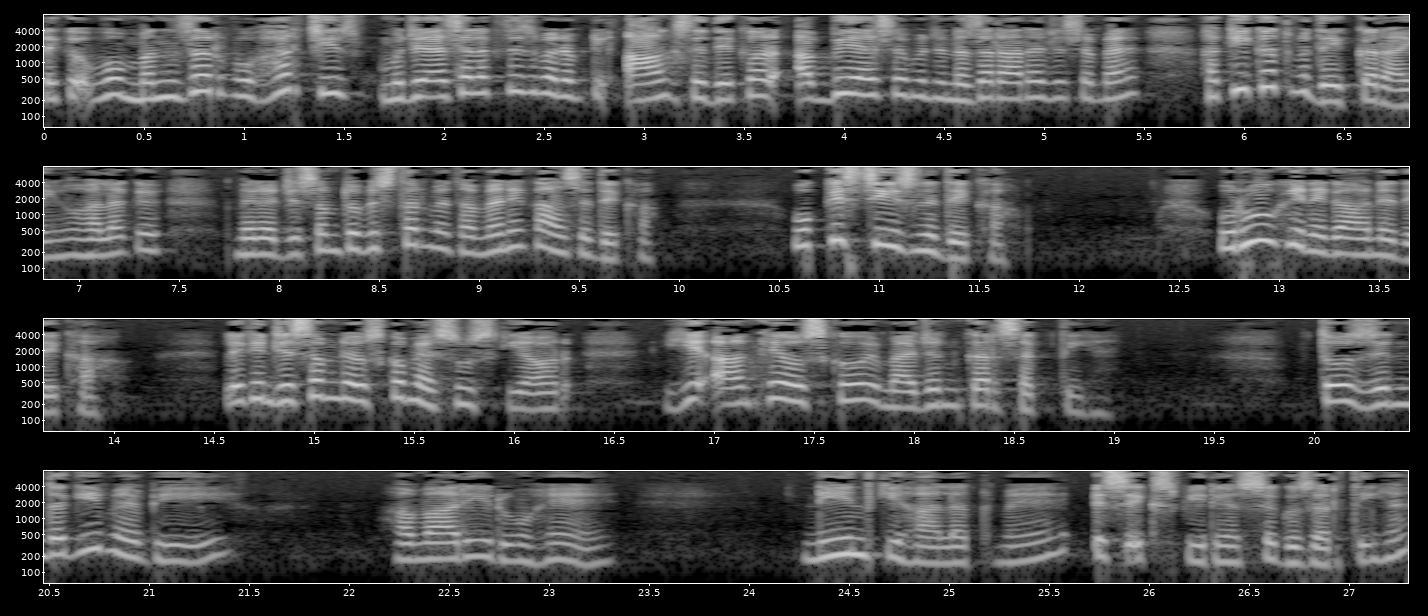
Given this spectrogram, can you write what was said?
لیکن وہ منظر وہ ہر چیز مجھے ایسا لگتا ہے میں میں اپنی آنکھ سے دیکھا اور اب بھی ایسے مجھے نظر آ رہا ہے جیسے میں حقیقت میں دیکھ کر آئی ہوں حالانکہ میرا جسم تو بستر میں تھا میں نے کہاں سے دیکھا وہ کس چیز نے دیکھا وہ روح کی نگاہ نے دیکھا لیکن جسم نے اس کو محسوس کیا اور یہ آنکھیں اس کو امیجن کر سکتی ہیں تو زندگی میں بھی ہماری روحیں نیند کی حالت میں اس ایکسپیرئنس سے گزرتی ہیں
